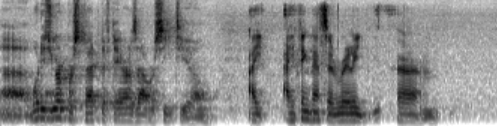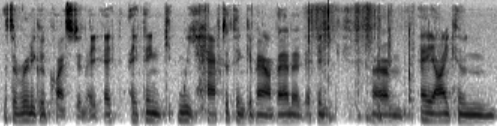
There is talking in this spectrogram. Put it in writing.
Uh, what is your perspective there as our CTO? I, I think that's a really um, that's a really good question. I, I, I, think we have to think about that. I, I think um, AI can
